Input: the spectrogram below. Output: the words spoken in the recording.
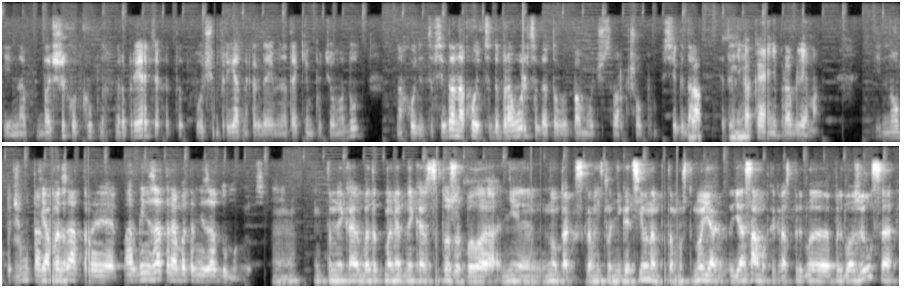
И на больших вот крупных мероприятиях это очень приятно, когда именно таким путем идут. Находится, всегда находятся добровольцы, готовые помочь с воркшопом. Всегда. Да. Это угу. никакая не проблема. Но почему-то организаторы, этом... организаторы об этом не задумываются. Угу. Это мне в этот момент, мне кажется, тоже было не, ну так, сравнительно негативным, потому что, ну, я, я сам вот как раз предло, предложился,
